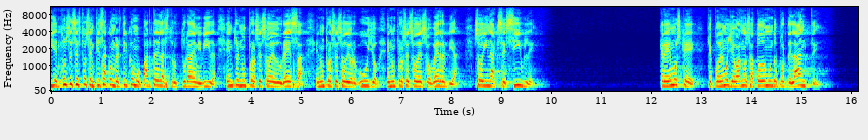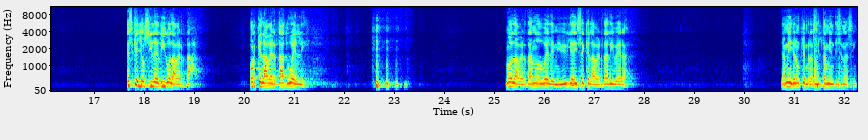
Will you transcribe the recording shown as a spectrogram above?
Y entonces esto se empieza a convertir como parte de la estructura de mi vida. Entro en un proceso de dureza, en un proceso de orgullo, en un proceso de soberbia. Soy inaccesible. Creemos que, que podemos llevarnos a todo el mundo por delante. Es que yo sí le digo la verdad, porque la verdad duele. no, la verdad no duele. Mi Biblia dice que la verdad libera. Ya me dijeron que en Brasil también dicen así.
